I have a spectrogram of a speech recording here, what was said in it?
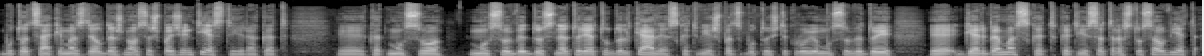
būtų atsakymas dėl dažnos išpažinties. Tai yra, kad E, kad mūsų, mūsų vidus neturėtų dulkelės, kad viešpats būtų iš tikrųjų mūsų viduje gerbiamas, kad, kad jis atrastų savo vietą.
